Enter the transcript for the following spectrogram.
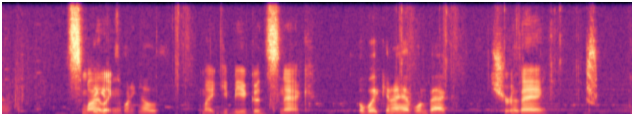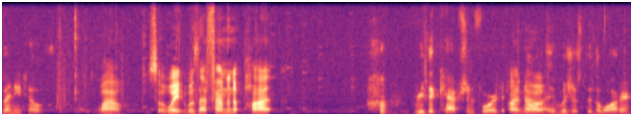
They get Smiling 20 health. might be a good snack. Oh wait, can I have one back? Sure thing. thing. 'Cause I need health. Wow. So wait, was that found in a pot? Read the caption for it. I No, know. it was just in the water.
